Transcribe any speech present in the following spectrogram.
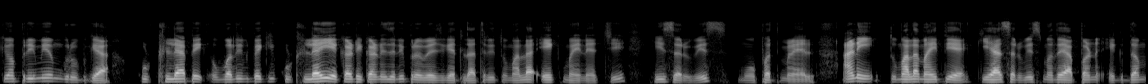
किंवा प्रीमियम ग्रुप घ्या कुठल्यापैकी वरीलपैकी कुठल्याही एका ठिकाणी जरी प्रवेश घेतला तरी तुम्हाला एक महिन्याची ही सर्व्हिस मोफत मिळेल. आणि तुम्हाला माहिती आहे की ह्या सर्व्हिसमध्ये आपण एकदम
